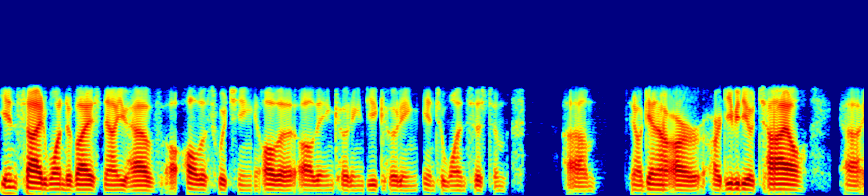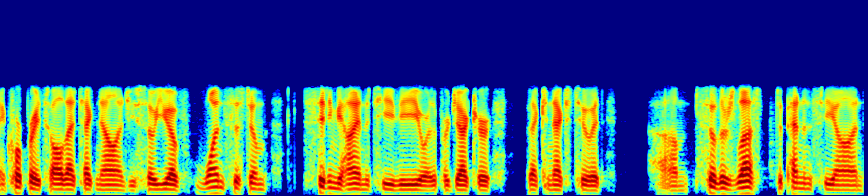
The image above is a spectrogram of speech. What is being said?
inside one device now you have all the switching, all the all the encoding, decoding into one system. Um, you know, again, our our DVDO tile uh, incorporates all that technology. So you have one system sitting behind the TV or the projector that connects to it. Um, so there's less dependency on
